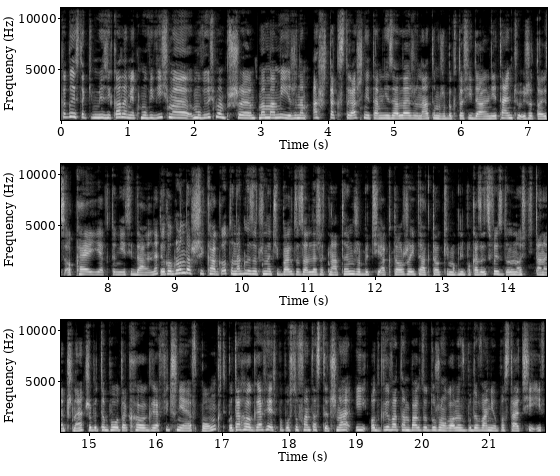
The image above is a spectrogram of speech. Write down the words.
Chicago jest takim musicalem, jak mówiliśmy, mówiliśmy przy Mamma Mia, że nam aż tak strasznie tam nie zależy na tym, żeby ktoś idealnie tańczył i że to jest okej, okay, jak to nie jest idealne. Jak oglądasz Chicago, to nagle zaczyna ci bardzo zależeć na tym, żeby ci aktorzy i te aktorki mogli pokazać swoje zdolności taneczne, żeby to było tak choreograficznie w punkt, bo ta choreografia jest po prostu fantastyczna i odgrywa tam bardzo dużą rolę w budowaniu postaci i w,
